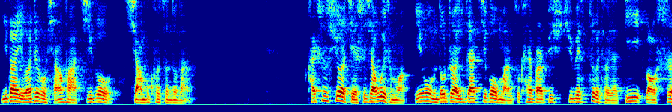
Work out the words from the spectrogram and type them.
一旦有了这种想法，机构想不亏损都难。还是需要解释一下为什么？因为我们都知道，一家机构满足开班必须具备四个条件：第一，老师；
